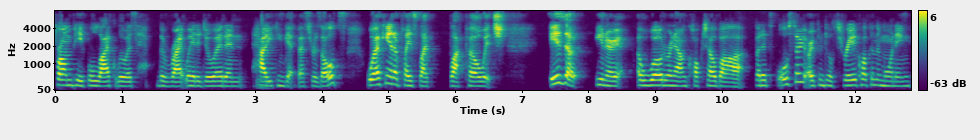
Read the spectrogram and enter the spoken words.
from people like Lewis the right way to do it and how mm. you can get best results. Working at a place like Black Pearl, which is a you know a world renowned cocktail bar, but it's also open till three o'clock in the morning,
